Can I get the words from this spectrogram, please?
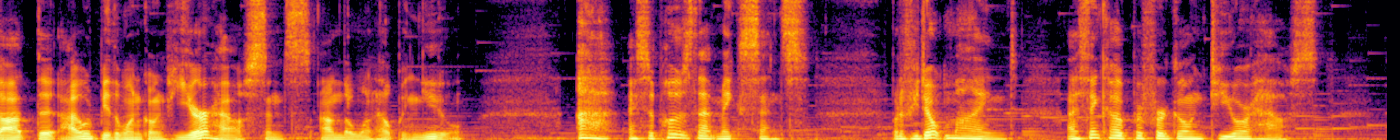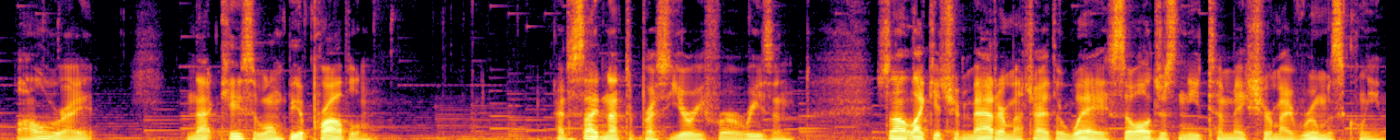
thought that I would be the one going to your house since I'm the one helping you. Ah, I suppose that makes sense. But if you don't mind, I think I would prefer going to your house. Alright. In that case, it won't be a problem. I decide not to press Yuri for a reason. It's not like it should matter much either way, so I'll just need to make sure my room is clean.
